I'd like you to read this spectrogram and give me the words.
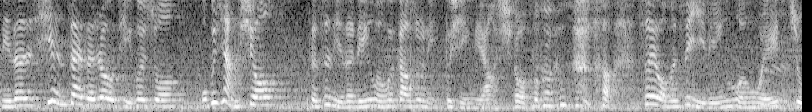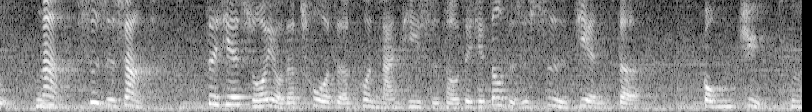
你的现在的肉体会说我不想修，可是你的灵魂会告诉你不行，你要修。所以我们是以灵魂为主。嗯、那事实上。这些所有的挫折、困难、踢石头，这些都只是事件的工具，嗯，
